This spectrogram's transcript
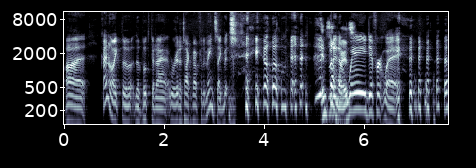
Uh, kind of like the the book that I we're going to talk about for the main segment today a little bit, In but in a way different way.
